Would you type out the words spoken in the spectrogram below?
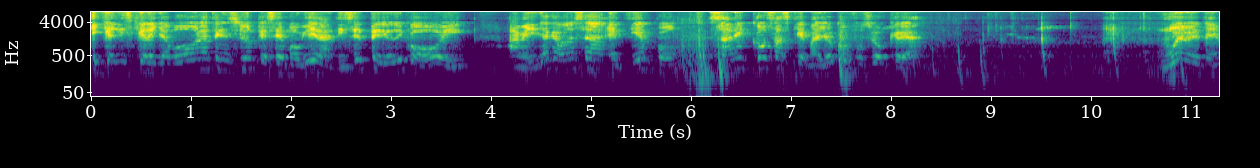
Y que, que le llamó la atención que se moviera, dice el periódico hoy, a medida que avanza el tiempo, salen cosas que mayor confusión crean. Muévete.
